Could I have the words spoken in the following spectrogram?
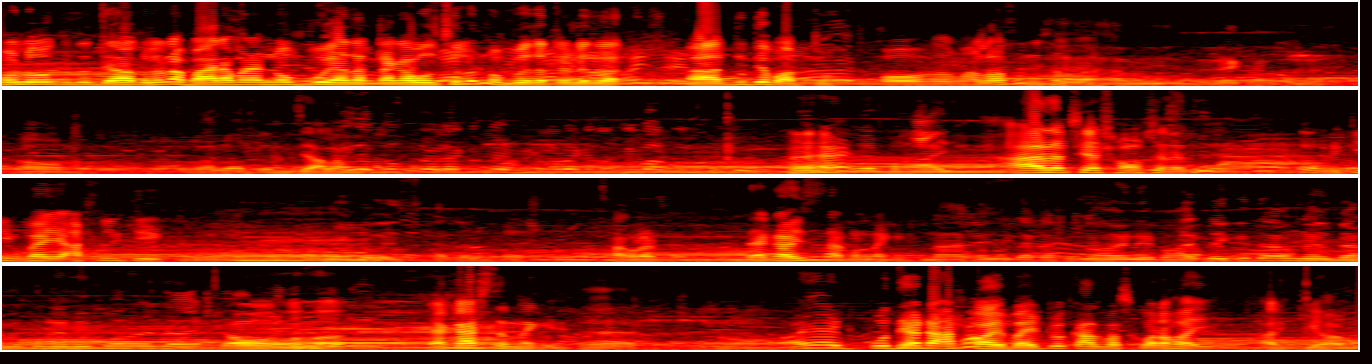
হলো কিন্তু দেওয়া গেলো না। বাইরে মানে নব্বই হাজার টাকা বলছিল নব্বই হাজার টাকা দিতে পারতো। ও ভালো আছেন ইনশাল্লাহ ও হ্যাঁ? ভাই। আচ্ছা ঠিক আছে সমস্যা নেই। কি ভাই আসলে কি? ছাগলের দেখা হয়েছে ছাগল নাকি? না এখনও দেখাশোনা হয়নি। ভাই দেখি তো ব্যানাতে নেমে পড়ে যায়। ও একা আসছেন নাকি? হ্যাঁ আসা হয় ভাই একটু কাজ বাজ করা হয় আর কি হবে।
